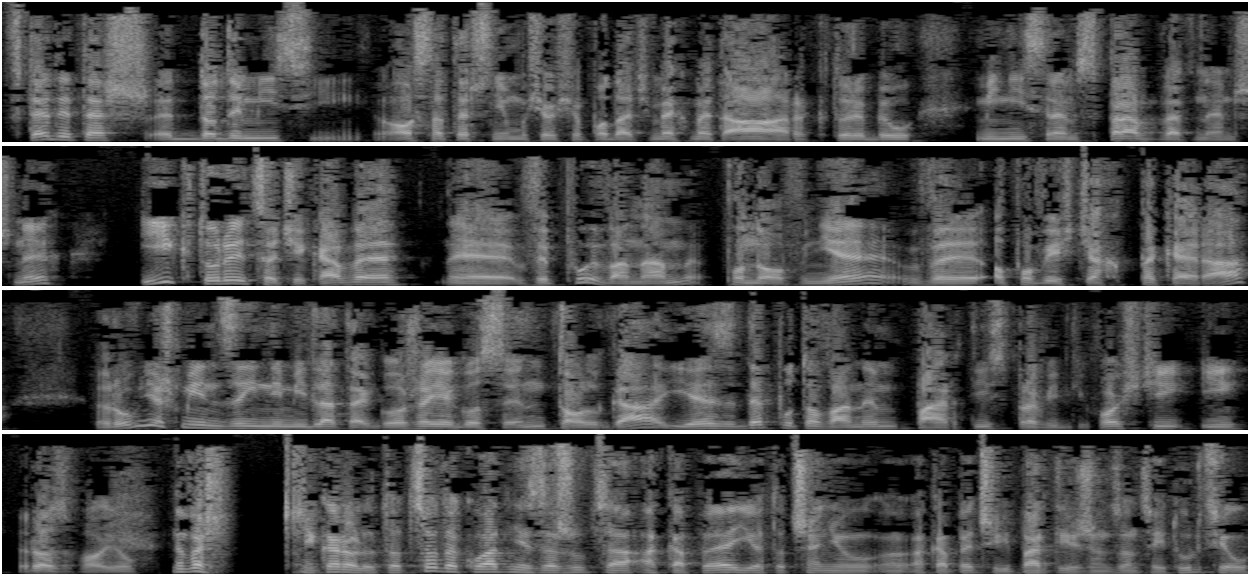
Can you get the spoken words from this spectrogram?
Wtedy też do dymisji ostatecznie musiał się podać Mehmet Aar, który był ministrem spraw wewnętrznych i który, co ciekawe, e, wypływa nam ponownie w opowieściach Pekera, również między innymi dlatego, że jego syn Tolga jest deputowanym Partii Sprawiedliwości i Rozwoju. No właśnie. Karolu, to co dokładnie zarzuca AKP i otoczeniu AKP, czyli partii rządzącej Turcją,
